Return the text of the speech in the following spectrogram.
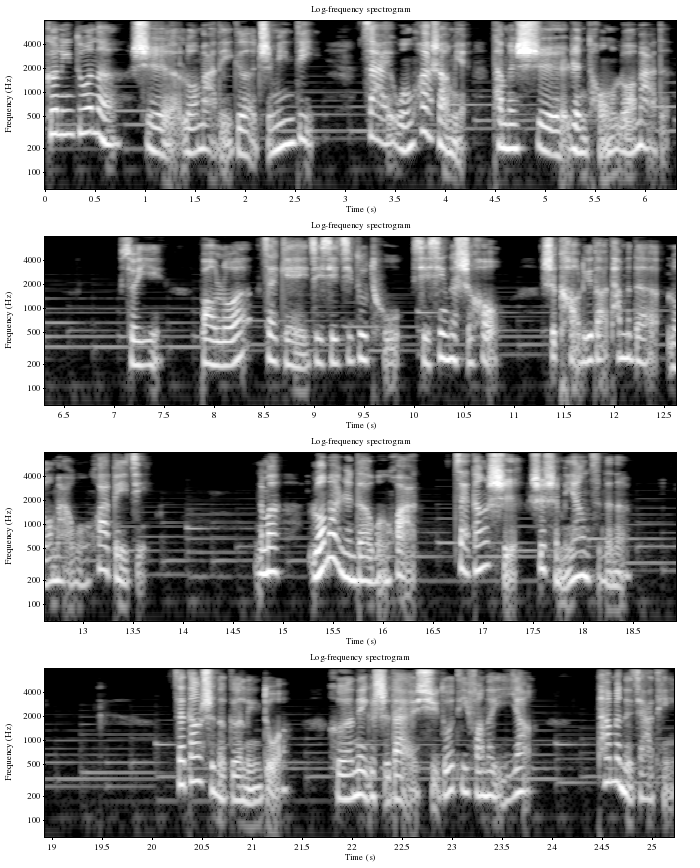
哥林多呢是罗马的一个殖民地，在文化上面他们是认同罗马的，所以保罗在给这些基督徒写信的时候，是考虑到他们的罗马文化背景。那么，罗马人的文化在当时是什么样子的呢？在当时的哥林多和那个时代许多地方的一样，他们的家庭。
